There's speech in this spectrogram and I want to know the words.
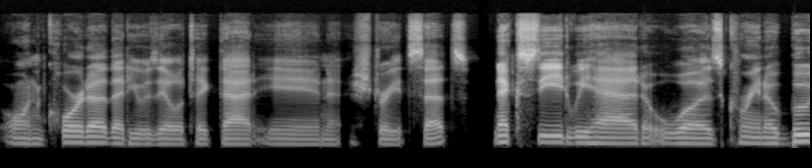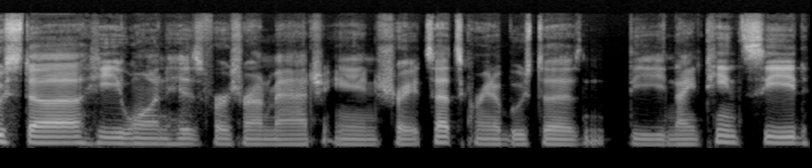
on Korda that he was able to take that in straight sets. Next seed we had was Carreno Busta. He won his first round match in straight sets. Carreno Busta is the 19th seed.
